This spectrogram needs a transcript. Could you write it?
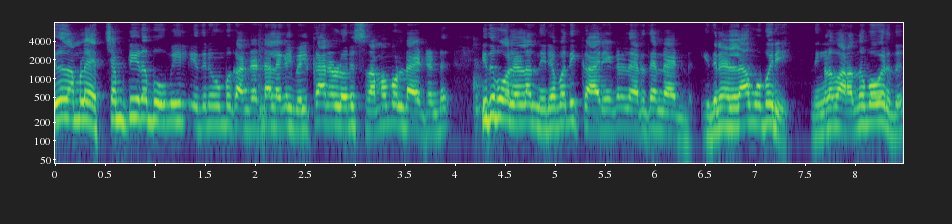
ഇത് നമ്മൾ എച്ച് എം ടിയുടെ ഭൂമിയിൽ ഇതിനു മുമ്പ് കണ്ടിട്ടുണ്ട്. അല്ലെങ്കിൽ വിൽക്കാനുള്ള ഒരു ശ്രമം ഉണ്ടായിട്ടുണ്ട്. ഇതുപോലെയുള്ള നിരവധി കാര്യങ്ങൾ നേരത്തെ ഉണ്ടായിട്ടുണ്ട്. ഇതിനെല്ലാം ഉപരി നിങ്ങൾ മറന്നു പോകരുത്.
